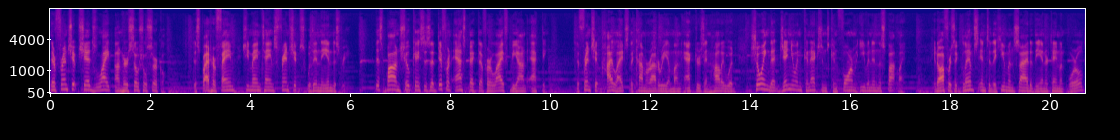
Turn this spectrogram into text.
Their friendship sheds light on her social circle. Despite her fame, she maintains friendships within the industry. This bond showcases a different aspect of her life beyond acting. The friendship highlights the camaraderie among actors in Hollywood, showing that genuine connections can form even in the spotlight. It offers a glimpse into the human side of the entertainment world,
